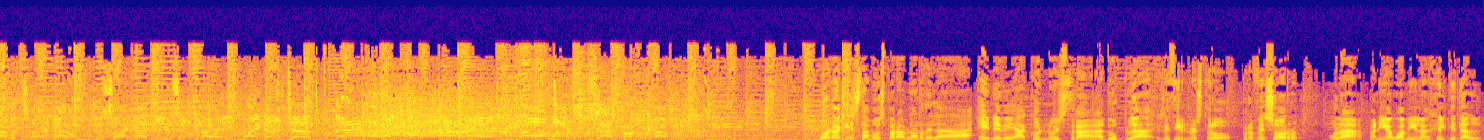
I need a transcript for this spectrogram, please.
They do have a timeout. Decide not to use it. Curry, way downtown. Bang! Bang! Oh, what a shot from Curry! Bueno, aquí estamos para hablar de la NBA con nuestra dupla, es decir, nuestro profesor. Hola, Paniagua, Miguel Ángel, ¿qué tal?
